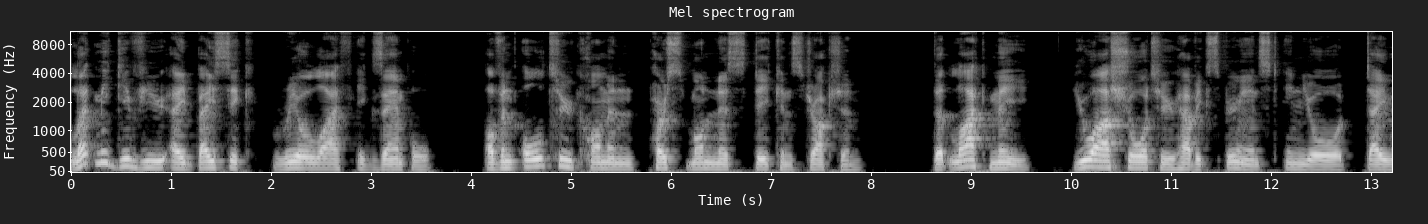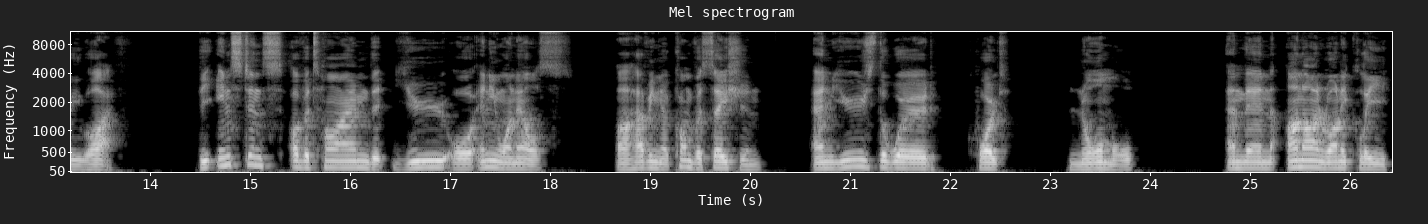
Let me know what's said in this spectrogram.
Let me give you a basic real life example of an all too common postmodernist deconstruction that, like me, you are sure to have experienced in your daily life. The instance of a time that you or anyone else are having a conversation and use the word, quote, normal, and then unironically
